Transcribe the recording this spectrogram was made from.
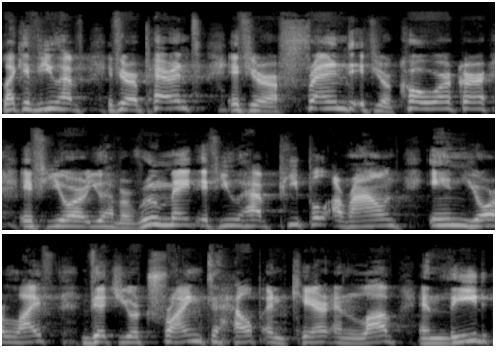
like if you have, if you're a parent, if you're a friend, if you're a coworker, if you're, you have a roommate, if you have people around in your life that you're trying to help and care and love and lead,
